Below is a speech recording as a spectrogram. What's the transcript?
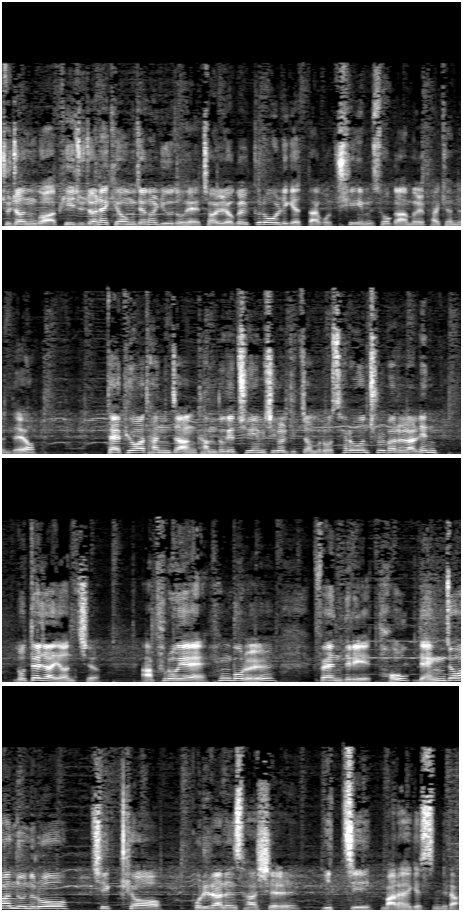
주전과 비주전의 경쟁을 유도해 전력을 끌어올리겠다고 취임 소감을 밝혔는데요. 대표와 단장, 감독의 취임식을 기점으로 새로운 출발을 알린 롯데자이언츠. 앞으로의 행보를 팬들이 더욱 냉정한 눈으로 지켜보리라는 사실 잊지 말아야겠습니다.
